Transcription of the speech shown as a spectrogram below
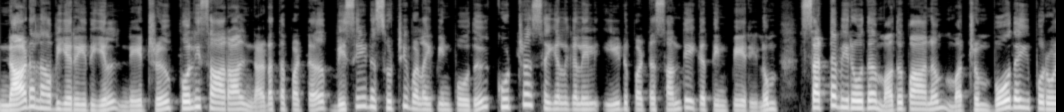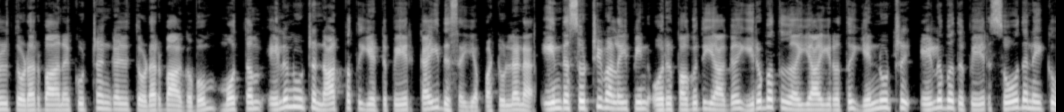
நாடளாவிய ரீதியில் நேற்று போலீசாரால் நடத்தப்பட்ட விசேட சுற்றி வளைப்பின் போது குற்ற செயல்களில் ஈடுபட்ட சந்தேகத்தின் பேரிலும் சட்டவிரோத மதுபானம் மற்றும் போதைப் பொருள் தொடர்பான குற்றங்கள் தொடர்பாகவும் மொத்தம் எழுநூற்று நாற்பத்தி எட்டு பேர் கைது செய்யப்பட்டுள்ளனர். இந்த சுற்றி வளைப்பின் ஒரு பகுதியாக இருபத்தி ஐயாயிரத்து எண்ணூற்று எழுபது பேர் சோதனைக்கு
